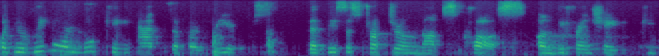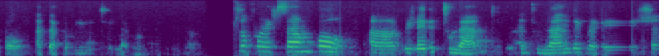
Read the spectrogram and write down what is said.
But you really are looking at the barriers that these structural knots cause on differentiated people at the community level. So for example, uh, related to land and to land degradation,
